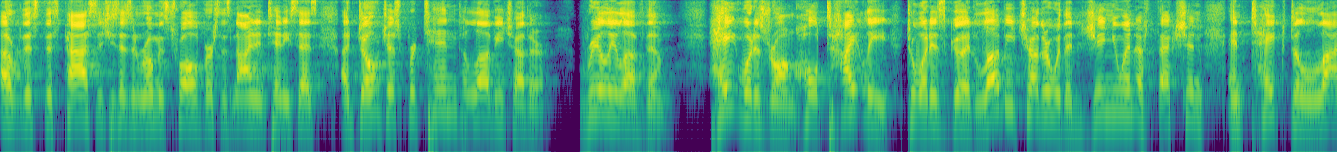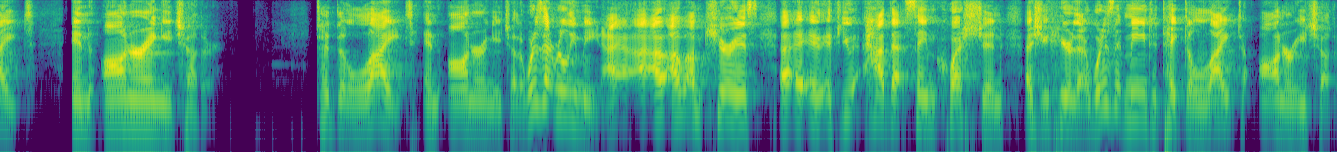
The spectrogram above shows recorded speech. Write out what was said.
of this, this passage. He says in Romans 12, verses 9 and 10, he says, uh, Don't just pretend to love each other, really love them. Hate what is wrong, hold tightly to what is good, love each other with a genuine affection, and take delight in honoring each other to delight in honoring each other. What does that really mean? I, am curious uh, if you had that same question as you hear that. What does it mean to take delight to honor each other?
